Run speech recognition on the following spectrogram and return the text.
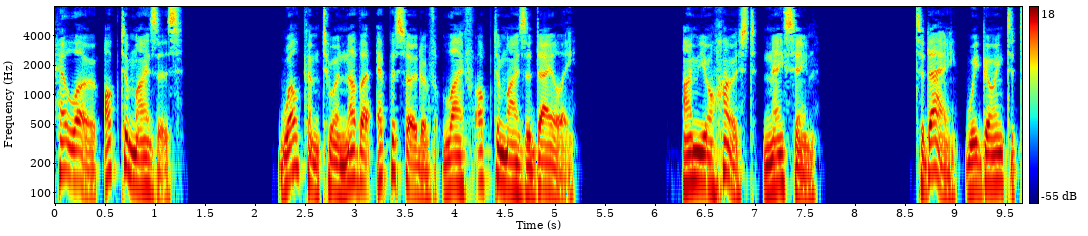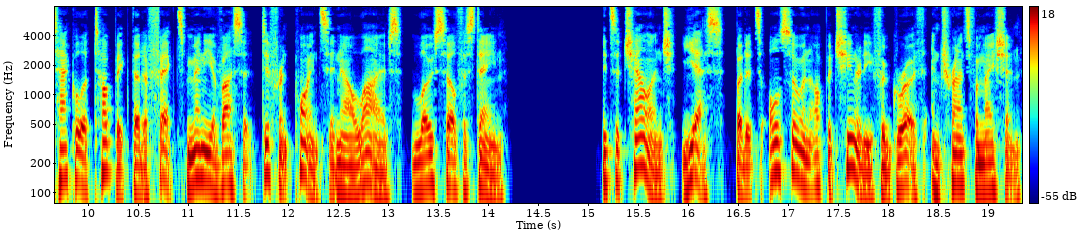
Hello, optimizers. Welcome to another episode of Life Optimizer Daily. I'm your host, Nasim. Today, we're going to tackle a topic that affects many of us at different points in our lives low self esteem. It's a challenge, yes, but it's also an opportunity for growth and transformation.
